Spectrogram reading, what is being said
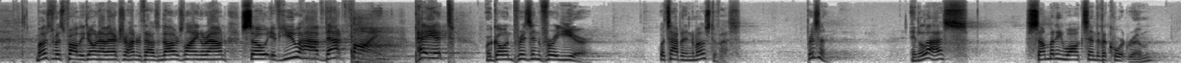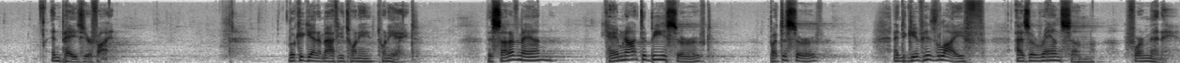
Most of us probably don't have an extra $100,000 lying around. So if you have that fine, pay it or go in prison for a year. What's happening to most of us? Prison. Unless somebody walks into the courtroom and pays your fine. Look again at Matthew 20, 28. The Son of Man came not to be served, but to serve and to give his life as a ransom for many.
